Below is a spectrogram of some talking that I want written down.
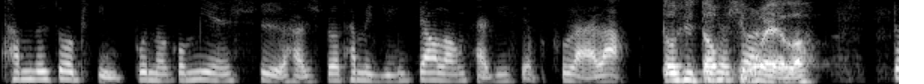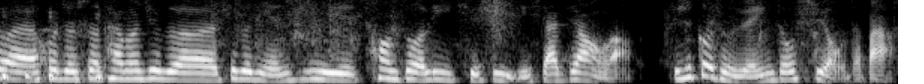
他们的作品不能够面试，还是说他们已经江郎才尽写不出来了？都去当评委了。对，或者说他们这个这个年纪创作力其实已经下降了，其实各种原因都是有的吧。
